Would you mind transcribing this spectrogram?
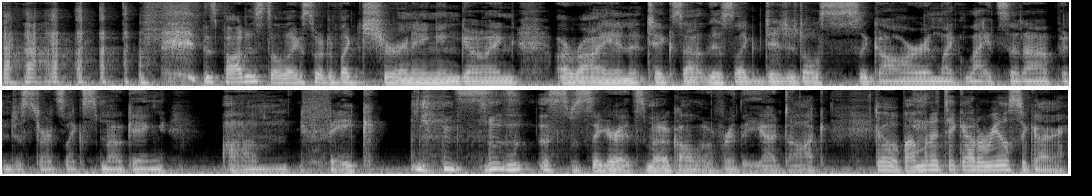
this pod is still like sort of like churning and going. Orion takes out this like digital cigar and like lights it up and just starts like smoking um fake cigarette smoke all over the uh, dock. Dope. I'm gonna take out a real cigar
